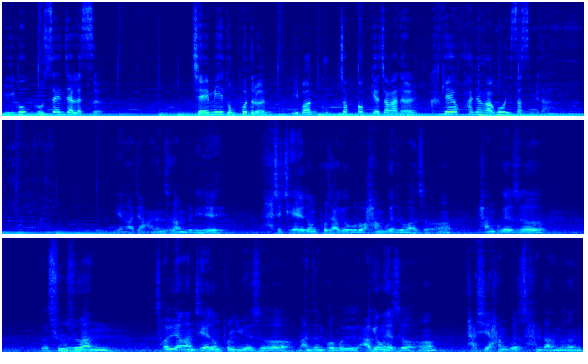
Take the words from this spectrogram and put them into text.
미국 로스앤젤레스 재미 동포들은 이번 국적법 개정안을 크게 환영하고 있었습니다. 이행하지 않은 사람들이 다시 재동포 자격으로 한국에 들어와서 한국에서 그 순수한 선량한 재동포를 위해서 만든 법을 악용해서 어? 다시 한국에서 산다는 것은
